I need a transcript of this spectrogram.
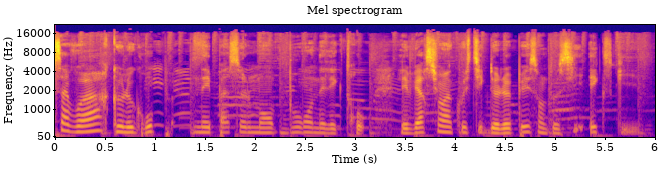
savoir que le groupe n'est pas seulement bon en électro, les versions acoustiques de l'EP sont aussi exquises.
